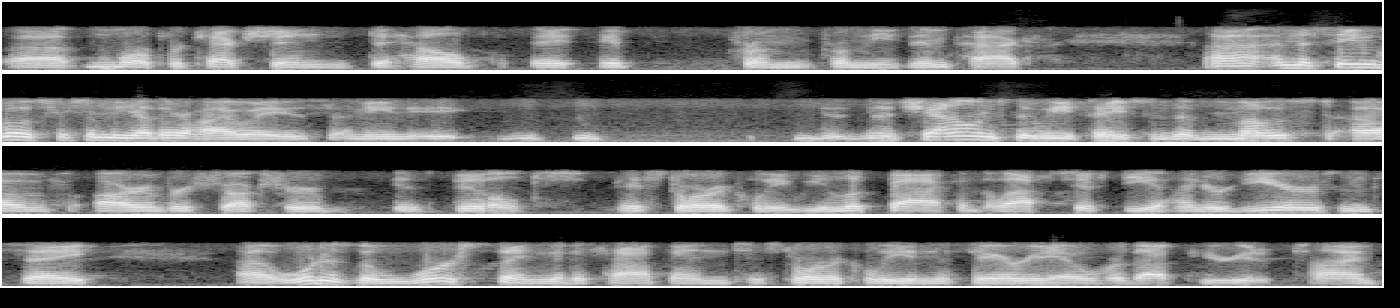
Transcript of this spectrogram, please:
uh, more protection to help it, it from from these impacts. Uh, and the same goes for some of the other highways. I mean, it, the challenge that we face is that most of our infrastructure is built historically. We look back at the last 50, 100 years and say, uh, what is the worst thing that has happened historically in this area over that period of time?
